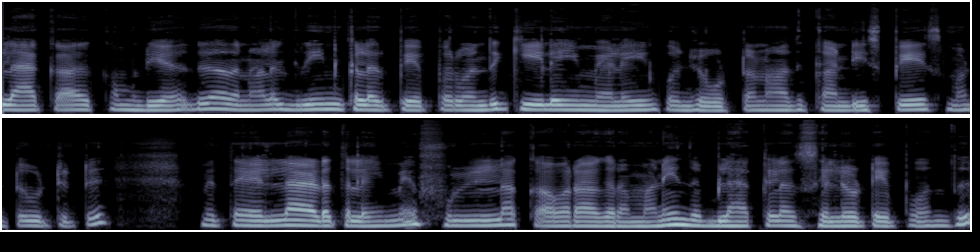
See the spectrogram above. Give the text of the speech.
பிளாக்காக இருக்க முடியாது. அதனால் க்ரீன் கலர் பேப்பர் வந்து கீழேயும் மேலேயும் கொஞ்சம் ஒட்டணும். அதுக்காண்டி ஸ்பேஸ் மட்டும் விட்டுட்டு மற்ற எல்லா இடத்துலையுமே ஃபுல்லாக கவர் ஆகிற மாதிரி இந்த பிளாக் கலர் செல்லோ டேப் வந்து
